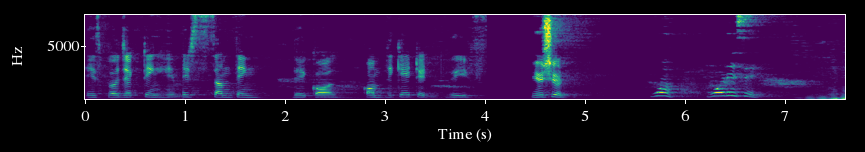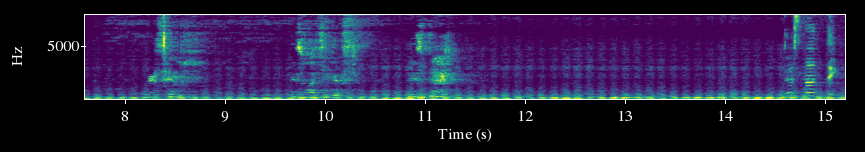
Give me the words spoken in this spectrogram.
is projecting him. It's something they call complicated grief. You should. What? What is it? It's him. He's watching us. He's dead. There's nothing.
